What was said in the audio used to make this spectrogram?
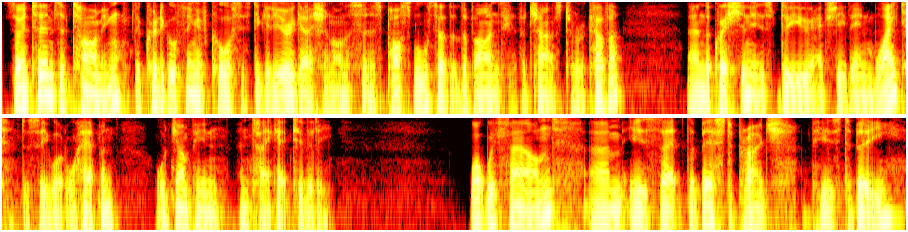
So, in terms of timing, the critical thing, of course, is to get irrigation on as soon as possible so that the vines have a chance to recover. And the question is do you actually then wait to see what will happen or jump in and take activity? What we've found um, is that the best approach appears to be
